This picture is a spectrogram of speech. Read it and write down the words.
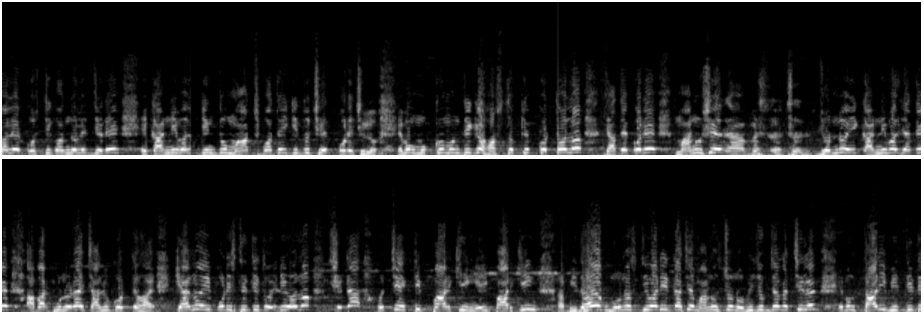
দলের গোষ্ঠী কন্দলের জেরে এই কার্নিভাল কিন্তু মাঝ পথেই কিন্তু ছেদ পড়েছিল এবং মুখ্যমন্ত্রীকে হস্তক্ষেপ করতে হলো, যাতে করে মানুষের জন্য এই কার্নিভাল যাতে আবার পুনরায় চালু করতে হয়। কেন এই পরিস্থিতি তৈরি হলো? সেটা হচ্ছে একটি পার্কিং এই পার্কিং বিধায়ক মনোজ তিওয়ারির কাছে মানুষজন অভিযোগ জানাচ্ছিলেন এবং তারই ভিত্তিতে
